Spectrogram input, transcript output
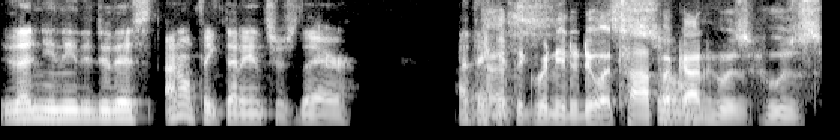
Then you need to do this. I don't think that answer's there. I think I think we need to do a topic so- on who's who's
